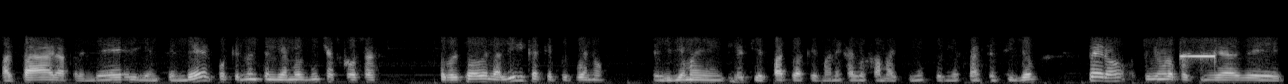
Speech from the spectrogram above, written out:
palpar, aprender y entender, porque no entendíamos muchas cosas, sobre todo de la lírica, que pues bueno, el idioma inglés y el patua que manejan los jamaicanos, pues no es tan sencillo, pero tuvimos la oportunidad de,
